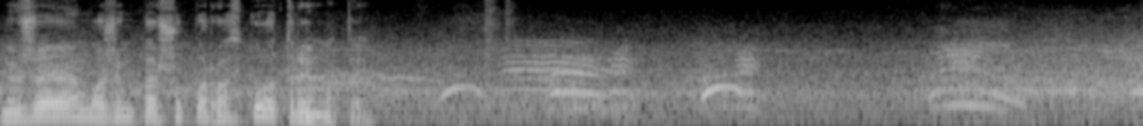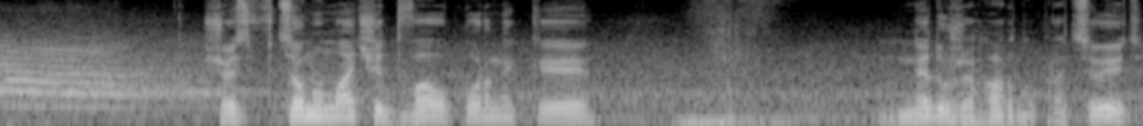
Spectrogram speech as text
Ми вже можемо першу поразку отримати. Щось в цьому матчі два опорники не дуже гарно працюють.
